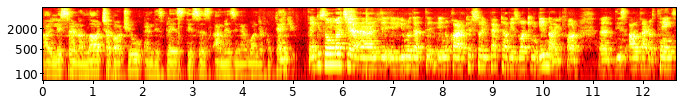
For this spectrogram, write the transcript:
I listened a lot about you and this place. This is amazing and wonderful. Thank you. Thank you so much, uh, and uh, you know that uh, you know Crystal Impact Hub is working day night for uh, these all kind of things.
